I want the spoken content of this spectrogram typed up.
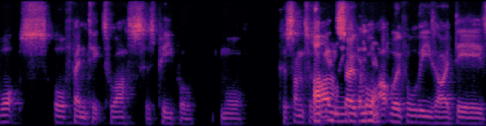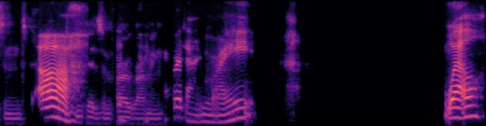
what's authentic to us as people more? Because sometimes oh we get so goodness. caught up with all these ideas and ah, and programming. Paradigm, right? Well,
